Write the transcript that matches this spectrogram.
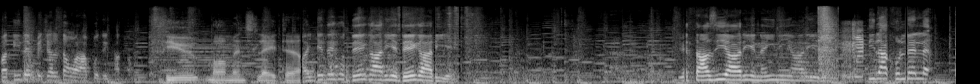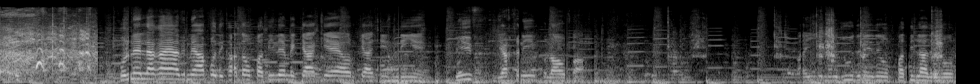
पतीले पे चलता हूँ और आपको दिखाता हूँ। Few moments later. भाई ये देखो देग आ रही है देग आ रही है। ये ताज़ी आ रही है नई नहीं आ रही है। पतीला खुलने ल... खुलने लगा है। अभी मैं आपको दिखाता हूँ पतीले में क्या क्या है और क्या चीज़ नहीं है। बीफ यखनी पुलाव का भाई ये मौजूद नहीं देखो पतीला देखो।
